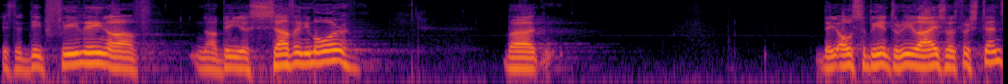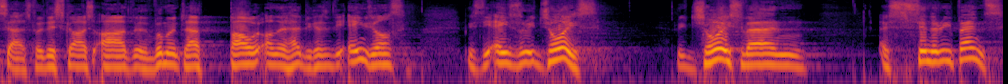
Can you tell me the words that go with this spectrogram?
Is the deep feeling of not being yourself anymore. But they also begin to realize what verse 10 says. For this cause are the women to have power on their head because of the angels, because the angels rejoice. Rejoice when a sinner repents.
